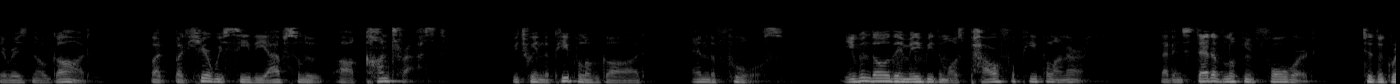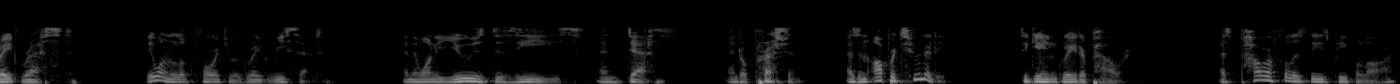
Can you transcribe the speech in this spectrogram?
there is no God. But, but here we see the absolute uh, contrast between the people of God and the fools. Even though they may be the most powerful people on earth, that instead of looking forward to the great rest, they want to look forward to a great reset. And they want to use disease and death and oppression as an opportunity to gain greater power. As powerful as these people are,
